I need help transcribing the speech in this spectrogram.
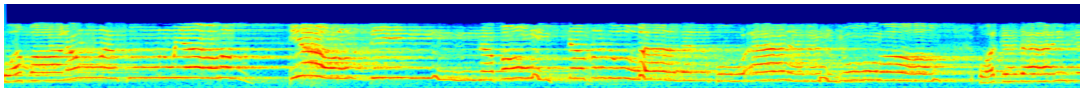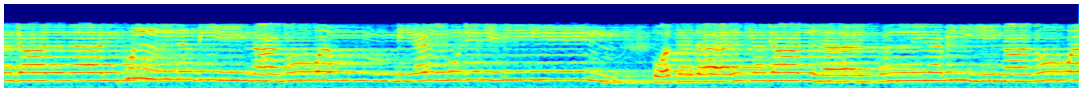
وقال الرسول يا رب يا رب إن قوم اتخذوا هذا القرآن مهجورا وكذلك جعلنا لكل نبي عدوا من المجرمين. وكذلك جعلنا لكل نبي عدوا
